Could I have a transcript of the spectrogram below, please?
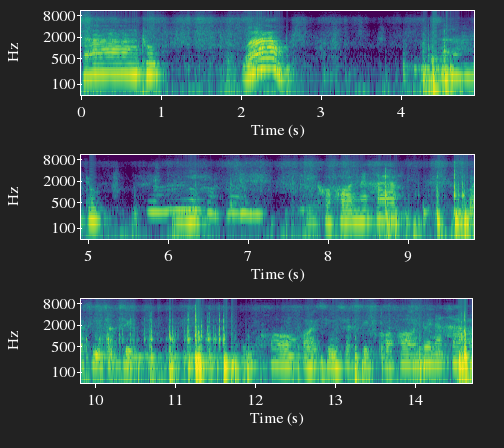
สาธุว้าว สาธุ นี่ ขอพรนะครับ ขอสิ่งศักดิ์สิทธิ์คุ้มครองขอให้สิ่งศักดิ์สิทธิ์ขอพรด้วยนะครับ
